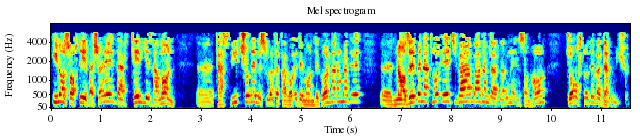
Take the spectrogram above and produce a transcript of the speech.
اینا ساخته بشره در طی زمان تثبیت شده به صورت قواعد ماندگار در آمده ناظر به نتایج و بعدم در درون انسان ها جا افتاده و درونی شده.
